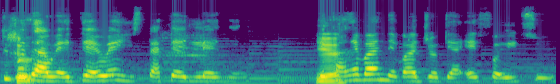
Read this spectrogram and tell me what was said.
People So- that were there when you started learning they Yeah, can never never drop their head for you to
